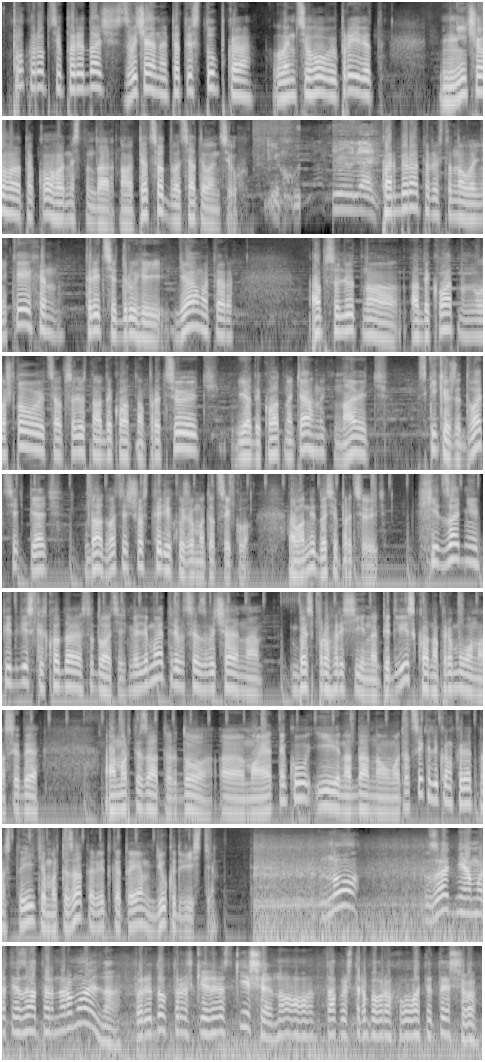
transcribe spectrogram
По коробці передач, звичайна п'ятиступка, ланцюговий привід. Нічого такого нестандартного. 520 ланцюг. Карбюратори встановлені Кейхен, 32 діаметр. Абсолютно адекватно налаштовуються, абсолютно адекватно працюють і адекватно тягнуть навіть скільки вже? 25, да, 26 рік уже мотоциклу, а вони досі працюють. Хід задньої підвіски складає 120 мм. Це звичайна безпрогресійна підвіска. Напряму у нас іде амортизатор до е, маятнику, і на даному мотоциклі конкретно стоїть амортизатор від КТМ Duke 200. Ну, задній амортизатор нормально, передок трошки жорсткіше, але також треба врахувати те, що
